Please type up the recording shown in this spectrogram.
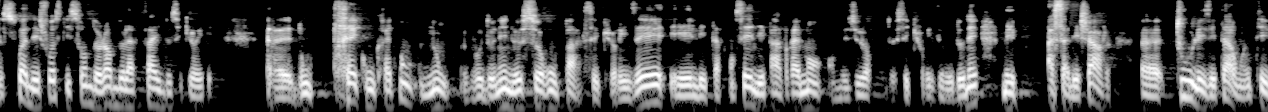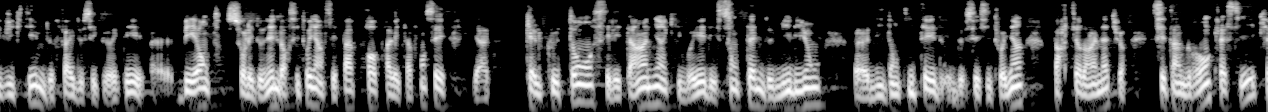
soit des choses qui sont de l'ordre de la faille de sécurité. Euh, donc très concrètement, non, vos données ne seront pas sécurisées et l'État français n'est pas vraiment en mesure de sécuriser vos données, mais à sa décharge, euh, tous les États ont été victimes de failles de sécurité béantes sur les données de leurs citoyens. C'est pas propre à l'État français. Il y a quelque temps, c'est l'État indien qui voyait des centaines de millions euh, d'identités de, ses citoyens partir dans la nature. C'est un grand classique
